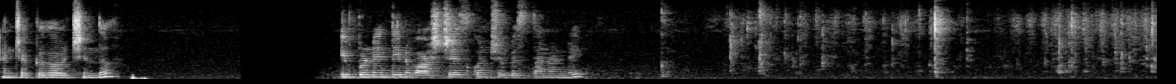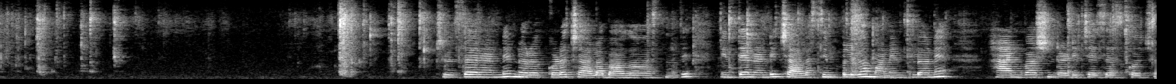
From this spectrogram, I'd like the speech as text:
ఎంత చక్కగా వచ్చిందో. ఇప్పుడు నేను దీన్ని వాష్ చేసుకొని చూపిస్తానండి. చూసారండి నొరకు కూడా చాలా బాగా వస్తుంది. ఇంతేనండి చాలా సింపుల్గా మన ఇంట్లోనే హ్యాండ్ వాష్ని రెడీ చేసేసుకోవచ్చు.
